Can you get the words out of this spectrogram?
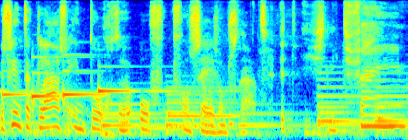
de Sinterklaas-intochten of van Sesamstraat. Het is niet fijn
